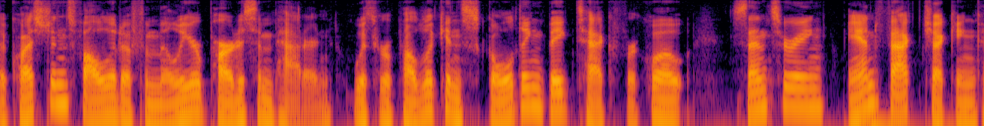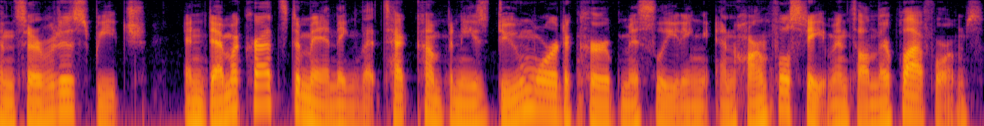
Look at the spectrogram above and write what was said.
The questions followed a familiar partisan pattern, with Republicans scolding big tech for, quote, censoring and fact checking conservative speech, and Democrats demanding that tech companies do more to curb misleading and harmful statements on their platforms.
